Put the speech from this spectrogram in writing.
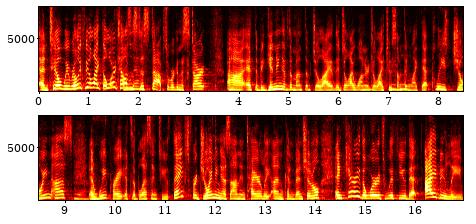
until we really feel like the Lord tells Amen. us to stop. So we're going to start uh, at the beginning of the month of July, the July 1 or July 2, mm-hmm. something like that. Please join us, yes. and we pray it's a blessing to you. Thanks for joining us on Entirely Unconventional, and carry the words with you that I believe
